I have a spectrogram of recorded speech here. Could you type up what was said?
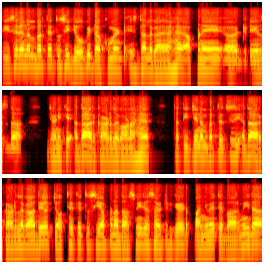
ਤੀਸਰੇ ਨੰਬਰ ਤੇ ਤੁਸੀਂ ਜੋ ਵੀ ਡਾਕੂਮੈਂਟ ਇਸ ਦਾ ਲਗਾਇਆ ਹੈ, ਆਪਣੇ ਡਿਟੇਲਸ ਦਾ ਯਾਨੀ ਕਿ ਆਧਾਰ ਕਾਰਡ ਲਗਾਉਣਾ ਹੈ, ਤਾਂ ਤੀਜੇ ਨੰਬਰ ਤੇ ਤੁਸੀਂ ਆਧਾਰ ਕਾਰਡ ਲਗਾ ਦਿਓ। ਚੌਥੇ ਤੇ ਤੁਸੀਂ ਆਪਣਾ 10ਵੀਂ ਦਾ ਸਰਟੀਫਿਕੇਟ ਪੰਜਵੇਂ ਤੇ 12ਵੀਂ ਦਾ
